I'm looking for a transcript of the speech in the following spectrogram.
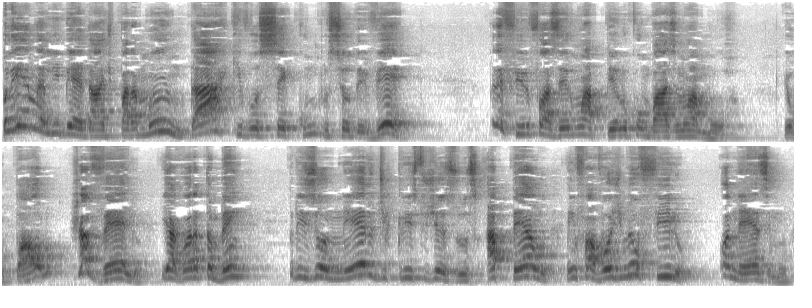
plena liberdade para mandar que você cumpra o seu dever, prefiro fazer um apelo com base no amor. Eu, Paulo, já velho e agora também prisioneiro de Cristo Jesus, apelo em favor de meu filho, Onésimo,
